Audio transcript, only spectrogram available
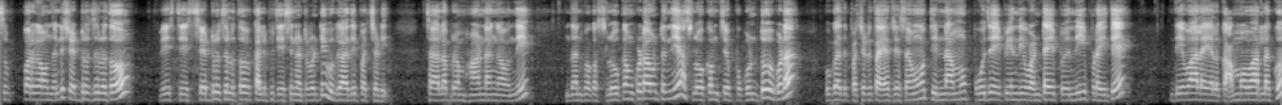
సూపర్గా ఉందండి. షడ్ రుచులతో వేసి చేసి షడ్ రుచులతో కలిపి చేసినటువంటి ఉగాది పచ్చడి. చాలా బ్రహ్మాండంగా ఉంది. దానికి ఒక శ్లోకం కూడా ఉంటుంది. ఆ శ్లోకం చెప్పుకుంటూ కూడా ఉగాది పచ్చడి తయారు చేసాము తిన్నాము పూజ అయిపోయింది వంట అయిపోయింది. ఇప్పుడైతే దేవాలయాలకు అమ్మవార్లకు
